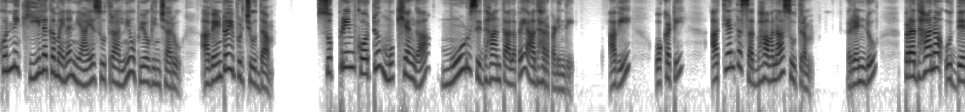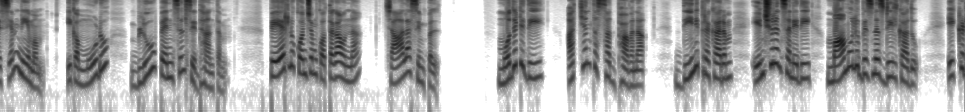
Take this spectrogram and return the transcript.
కొన్ని కీలకమైన న్యాయసూత్రాల్ని ఉపయోగించారు. అవేంటో ఇప్పుడు చూద్దాం. సుప్రీంకోర్టు ముఖ్యంగా మూడు సిద్ధాంతాలపై ఆధారపడింది. అవి ఒకటి అత్యంత సద్భావనా సూత్రం. రెండు ప్రధాన ఉద్దేశ్యం నియమం. ఇక మూడు బ్లూ పెన్సిల్ సిద్ధాంతం. పేర్లు కొంచెం కొత్తగా ఉన్నా చాలా సింపుల్. మొదటిది అత్యంత సద్భావన. దీని ప్రకారం ఇన్సూరెన్స్ అనేది మామూలు బిజినెస్ డీల్ కాదు. ఇక్కడ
